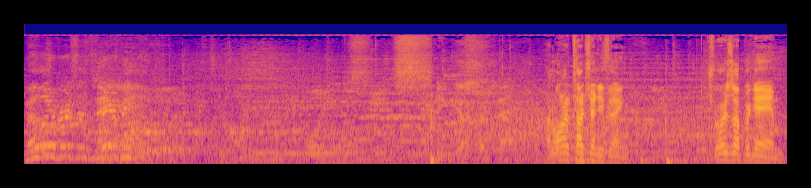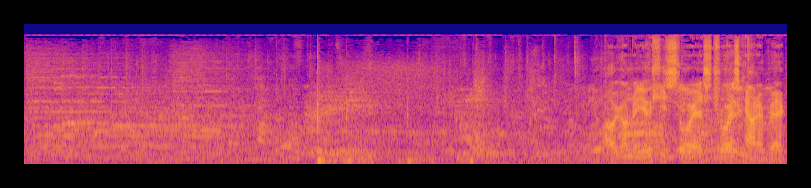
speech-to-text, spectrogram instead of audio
Miller versus Nairby. I don't want to touch anything. Troy's up a game. Oh, we're going to Yoshi's Story as Troy's counter pick.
